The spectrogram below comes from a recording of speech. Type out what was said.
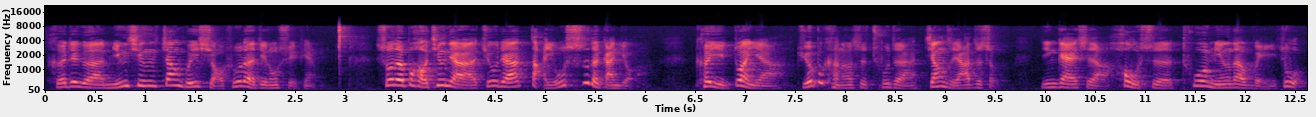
和这个明清章回小说的这种水平。说的不好听点儿，就有点打油诗的感觉。可以断言啊，绝不可能是出自姜子牙之手，应该是啊后世托名的伪作。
